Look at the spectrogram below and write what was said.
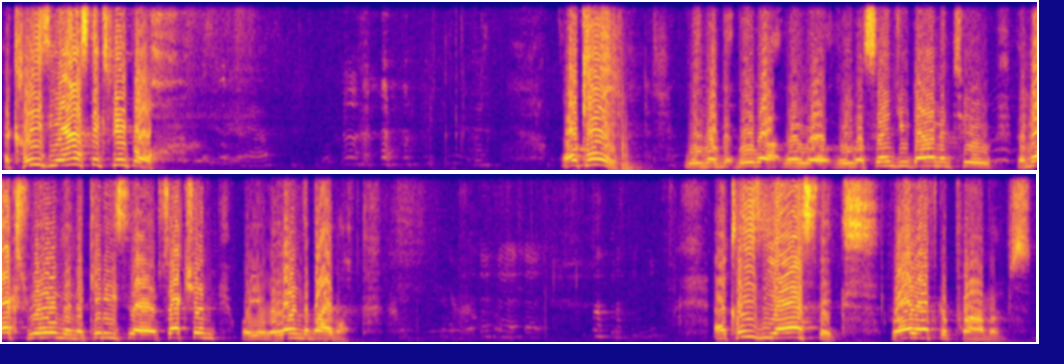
Ecclesiastics people. Okay, we will, we will, we will, we will send you down into the next room in the kiddies uh, section where you will learn the Bible. Ecclesiastics, right after Proverbs.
